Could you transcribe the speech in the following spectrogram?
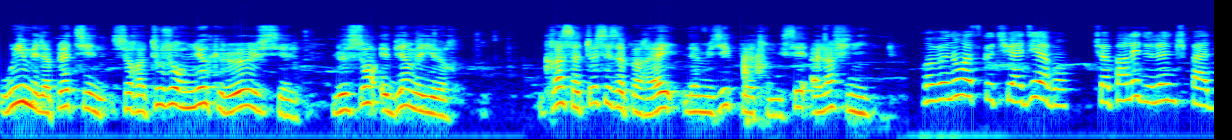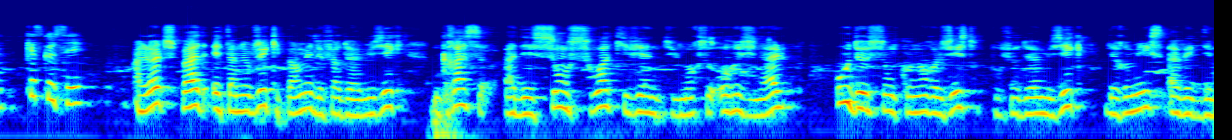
Oui, mais la platine sera toujours mieux que le logiciel. Le son est bien meilleur. Grâce à tous ces appareils, la musique peut être mixée à l'infini. Revenons à ce que tu as dit avant. Tu as parlé de Launchpad. Qu'est-ce que c'est? Un Launchpad est un objet qui permet de faire de la musique grâce à des sons soit qui viennent du morceau original ou de sons qu'on enregistre pour faire de la musique, des remixes avec des,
